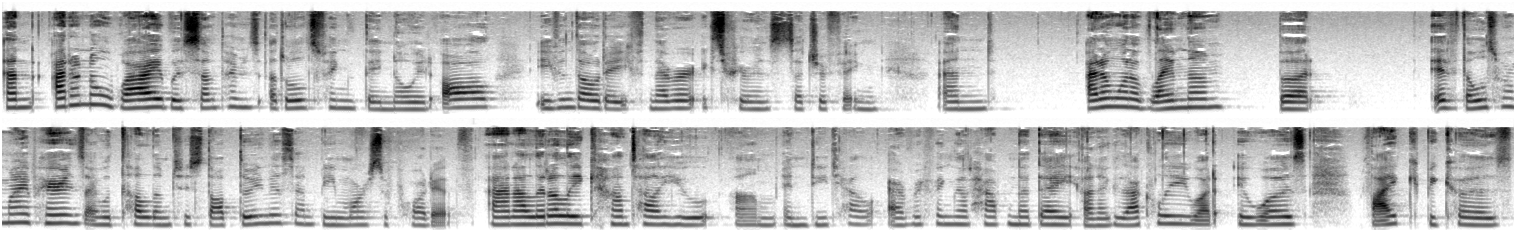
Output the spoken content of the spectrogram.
And I don't know why, but sometimes adults think they know it all, even though they've never experienced such a thing. And I don't want to blame them, but if those were my parents, I would tell them to stop doing this and be more supportive. And I literally can't tell you um, in detail everything that happened that day and exactly what it was like because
